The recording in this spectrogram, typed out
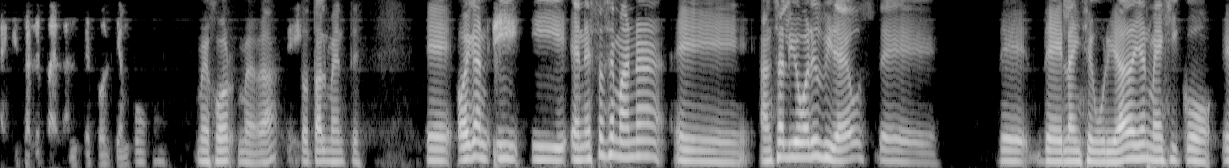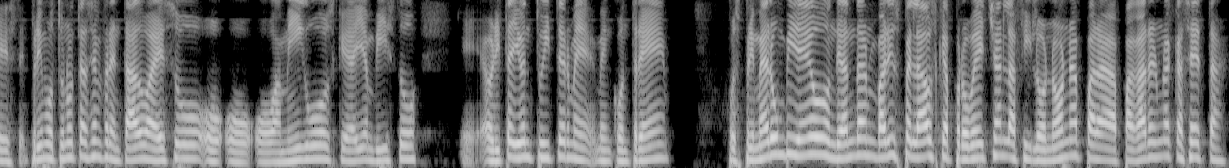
hay que estarle para adelante todo el tiempo. Mejor, ¿verdad? Sí. Totalmente. Eh, oigan, y, y en esta semana eh, han salido varios videos de, de, de la inseguridad allá en México. Este, primo, ¿tú no te has enfrentado a eso o, o- o amigos que hayan visto? Eh, ahorita yo en Twitter me, me encontré, pues primero un video donde andan varios pelados que aprovechan la filonona para pagar en una caseta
